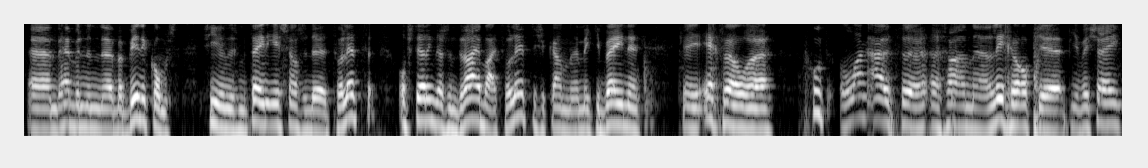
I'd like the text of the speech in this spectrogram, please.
Eh, we hebben een, bij binnenkomst zien we dus meteen eerst als de toiletopstelling. Dat is een draaibaar toilet. Dus je kan met je benen kun je echt wel goed lang uit gaan liggen op je, op je wc.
